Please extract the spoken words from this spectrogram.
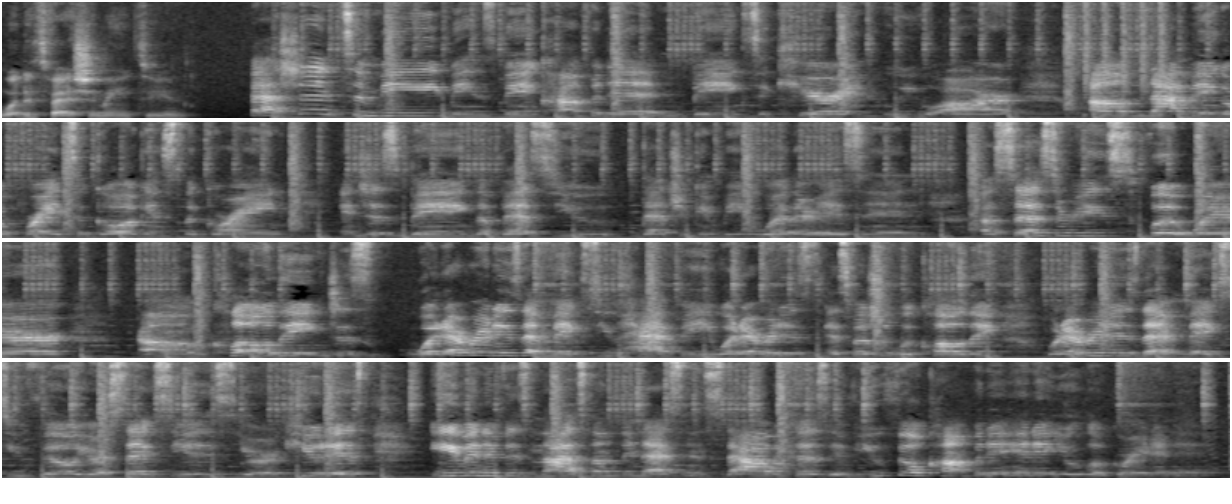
What does fashion mean to you? Fashion to me means being confident and being secure in who you are, um, not being afraid to go against the grain, and just being the best you that you can be, whether it's in accessories, footwear, um, clothing, just whatever it is that makes you happy, whatever it is, especially with clothing, whatever it is that makes you feel your sexiest, your cutest, even if it's not something that's in style because if you feel confident in it, you'll look great in it.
